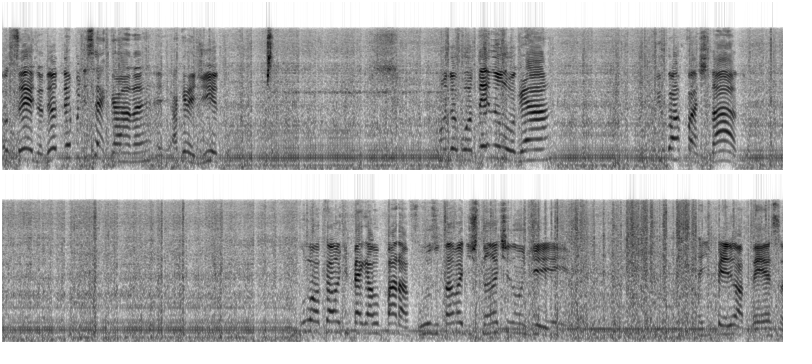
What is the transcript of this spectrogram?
Ou seja, deu tempo de secar, né? Acredito. Quando eu botei no lugar, ficou afastado. O local onde pegava o parafuso estava distante onde a gente perdeu a peça.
